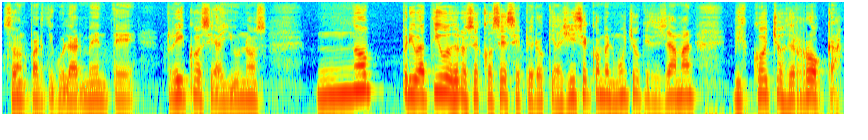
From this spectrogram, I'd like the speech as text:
son particularmente ricos y hay unos no privativos de los escoceses, pero que allí se comen mucho, que se llaman bizcochos de roca,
